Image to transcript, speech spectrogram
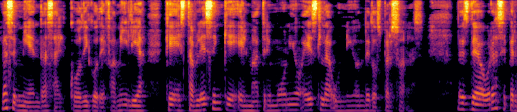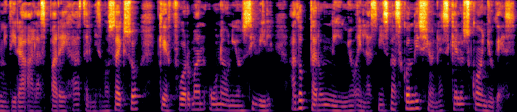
las enmiendas al Código de Familia que establecen que el matrimonio es la unión de dos personas. Desde ahora se permitirá a las parejas del mismo sexo que forman una unión civil adoptar un niño en las mismas condiciones que los cónyuges.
